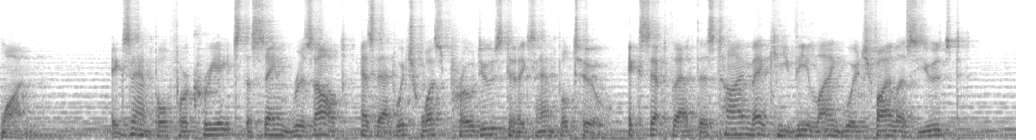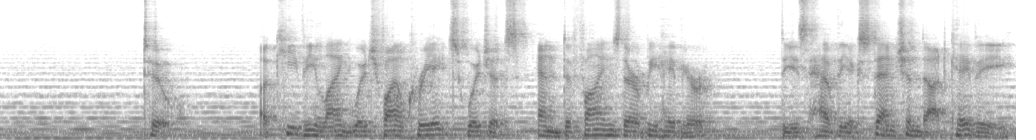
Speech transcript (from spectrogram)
1. Example 4 creates the same result as that which was produced in example 2, except that this time a KV language file is used. 2. A KV language file creates widgets and defines their behavior. These have the extension .kv.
